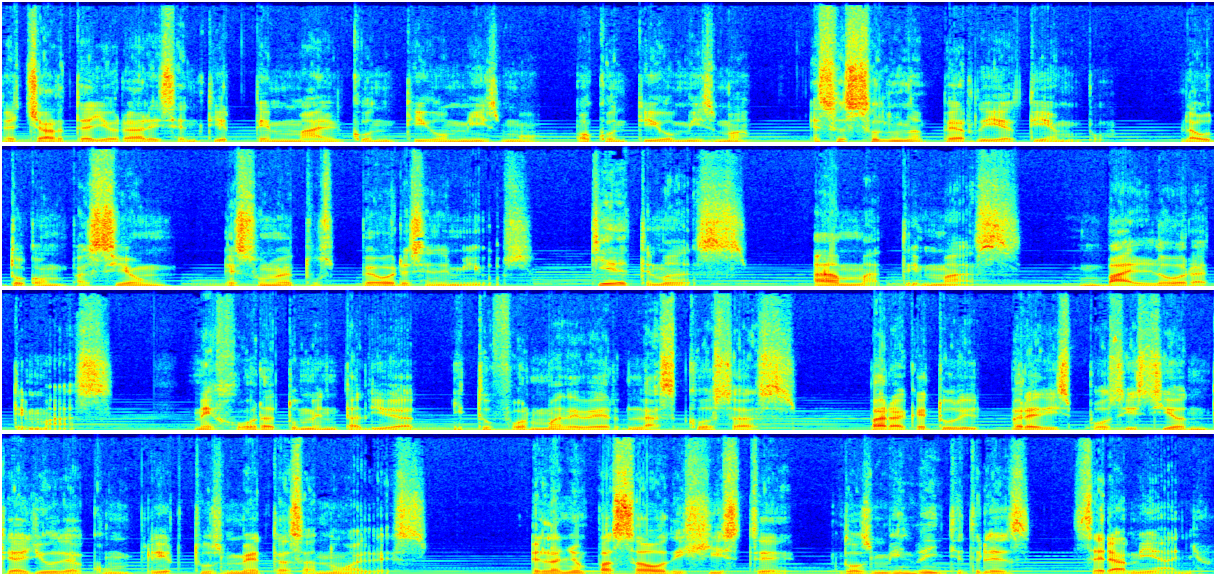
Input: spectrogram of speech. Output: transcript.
¿Echarte a llorar y sentirte mal contigo mismo o contigo misma? Eso es solo una pérdida de tiempo. La autocompasión es uno de tus peores enemigos. Quiérete más, ámate más, valórate más, mejora tu mentalidad y tu forma de ver las cosas para que tu predisposición te ayude a cumplir tus metas anuales. El año pasado dijiste, 2023 será mi año.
